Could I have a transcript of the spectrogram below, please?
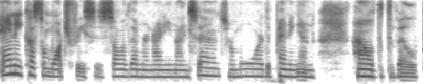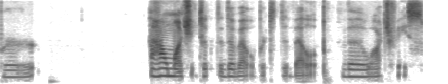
any custom watch faces. Some of them are 99 cents or more depending on how the developer how much it took the developer to develop the watch face.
